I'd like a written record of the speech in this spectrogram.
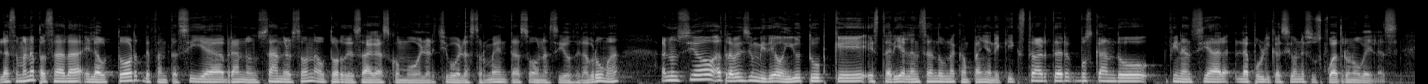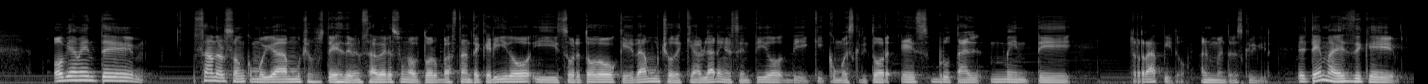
La semana pasada, el autor de fantasía Brandon Sanderson, autor de sagas como El Archivo de las Tormentas o Nacidos de la Bruma, anunció a través de un video en YouTube que estaría lanzando una campaña de Kickstarter buscando financiar la publicación de sus cuatro novelas. Obviamente, Sanderson, como ya muchos de ustedes deben saber, es un autor bastante querido y sobre todo que da mucho de qué hablar en el sentido de que como escritor es brutalmente rápido al momento de escribir. El tema es de que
